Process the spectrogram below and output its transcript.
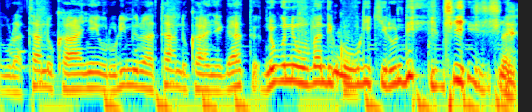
uratandukanye ururimi ruratandukanye gato. N'ubu niwumva ndi kuvuga ikirundi ijishe.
